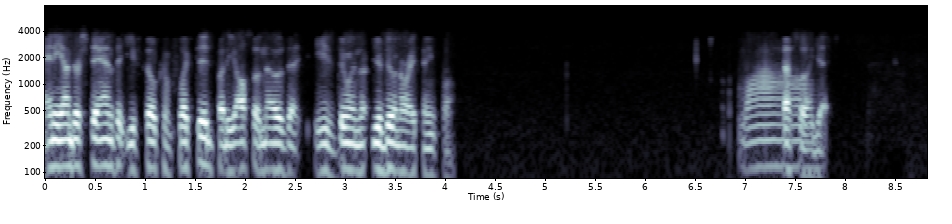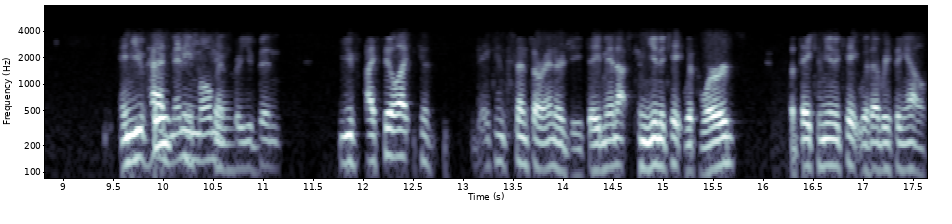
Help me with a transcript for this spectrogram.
and he understands that you feel conflicted, but he also knows that he's doing you're doing the right thing for him. Wow. That's what I get. And you've had many moments where you've been, you. I feel like because they can sense our energy. They may not communicate with words, but they communicate with everything else,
